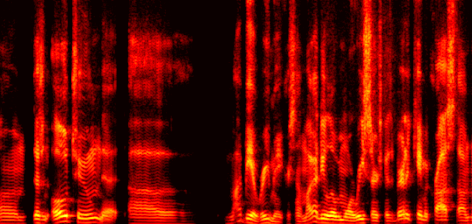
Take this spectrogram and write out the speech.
Um, there's an old tune that uh, might be a remake or something. I gotta do a little more research because it barely came across on.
